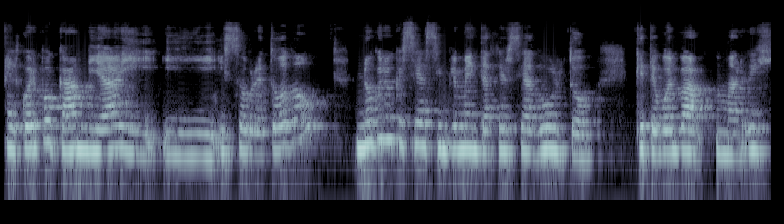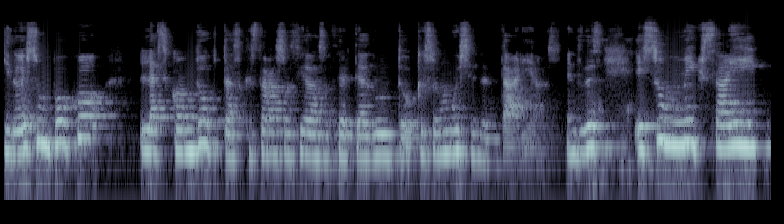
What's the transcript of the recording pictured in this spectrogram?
el cuerpo cambia y, sobre todo no creo que sea simplemente hacerse adulto que te vuelva más rígido, es un poco las conductas que están asociadas a hacerte adulto, que son muy sedentarias. Entonces, es un mix ahí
